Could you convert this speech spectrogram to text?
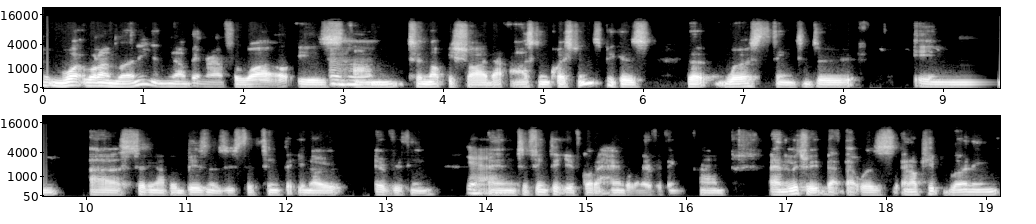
what what I'm learning, and you know, I've been around for a while, is mm-hmm. um, to not be shy about asking questions because the worst thing to do in uh, setting up a business is to think that you know everything yeah. and to think that you've got a handle on everything. Um, and literally that that was, and I'll keep learning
